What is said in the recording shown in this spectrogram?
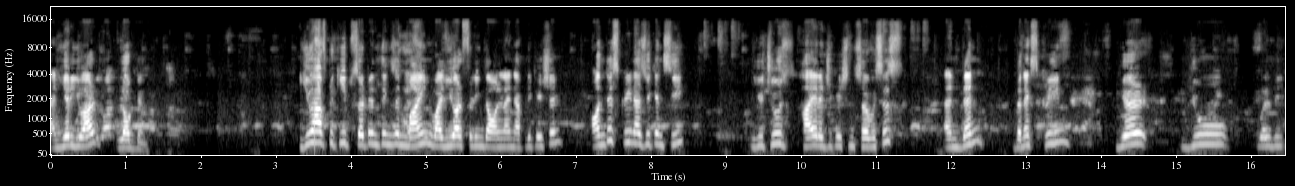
and here you are logged in you have to keep certain things in mind while you are filling the online application. On this screen, as you can see, you choose higher education services and then the next screen here you will be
